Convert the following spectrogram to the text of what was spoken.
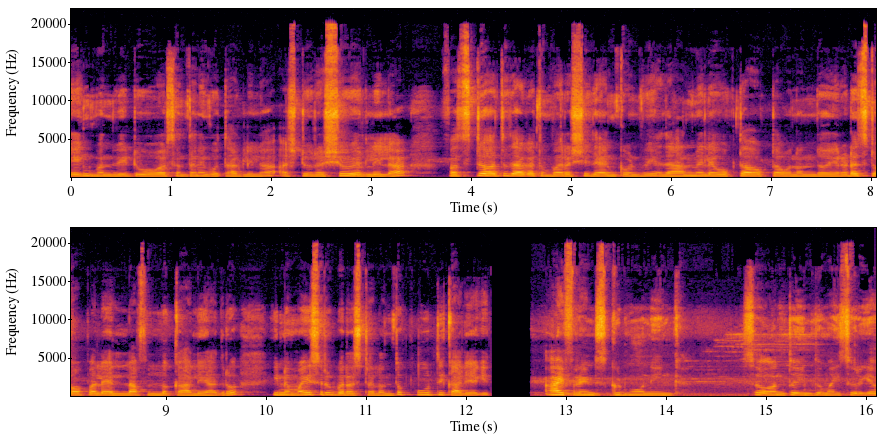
ಹೆಂಗೆ ಬಂದ್ವಿ ಟೂ ಅವರ್ಸ್ ಅಂತಲೇ ಗೊತ್ತಾಗಲಿಲ್ಲ. ಅಷ್ಟು ರಶ್ಶು ಇರಲಿಲ್ಲ. ಫಸ್ಟ್ ಹತ್ತಿದಾಗ ತುಂಬ ರಶ್ ಇದೆ ಅಂದ್ಕೊಂಡ್ವಿ ಅದಾದಮೇಲೆ ಹೋಗ್ತಾ ಹೋಗ್ತಾ ಒಂದೊಂದು ಎರಡು ಸ್ಟಾಪಲ್ಲೇ ಎಲ್ಲ ಫುಲ್ಲು ಖಾಲಿ ಆದರು. ಇನ್ನು ಮೈಸೂರಿಗೆ ಬರೋಷ್ಟಲ್ಲಂತೂ ಪೂರ್ತಿ ಖಾಲಿಯಾಗಿತ್ತು hi friends good morning so ಅಂತೂ ಇಂತೂ ಮೈಸೂರಿಗೆ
